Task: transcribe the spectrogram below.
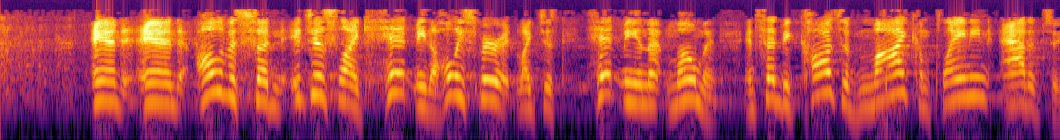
and, and all of a sudden, it just like hit me. The Holy Spirit like just hit me in that moment and said, Because of my complaining attitude,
